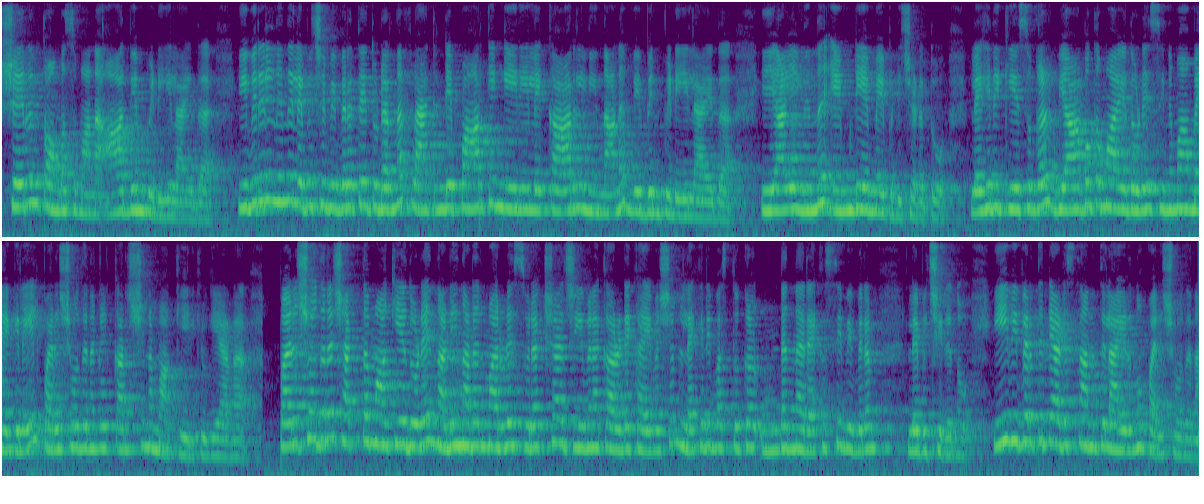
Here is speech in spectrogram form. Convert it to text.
ഷെറിൻ തോമസുമാണ് ആദ്യം പിടിയിലായത്. ഇവരിൽ നിന്ന് ലഭിച്ച വിവരത്തെ തുടർന്ന് ഫ്ളാറ്റിന്റെ പാർക്കിംഗ് ഏരിയയിലെ കാറിൽ നിന്നാണ് വിപിൻ പിടിയിലായത്. ഇയാളിൽ നിന്ന് എം ഡി എം എ പിടിച്ചെടുത്തു. ലഹരി കേസുകൾ വ്യാപകമായതോടെ സിനിമാ മേഖലയിൽ പരിശോധനകൾ കർശനമാക്കിയിരിക്കുകയാണ്. പരിശോധന ശക്തമാക്കിയതോടെ നടീനടന്മാരുടെ സുരക്ഷാ ജീവനക്കാരുടെ കൈവശം ലഹരി വസ്തുക്കൾ ഉണ്ടെന്ന രഹസ്യ വിവരം ലഭിച്ചിരുന്നു. ഈ വിവരത്തിന്റെ അടിസ്ഥാനത്തിലായിരുന്നു പരിശോധന.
